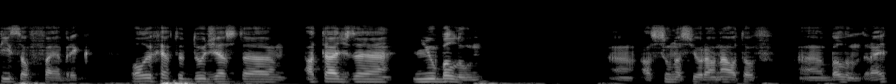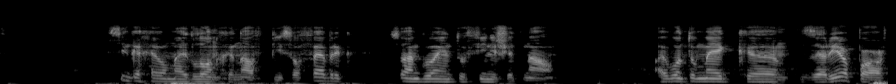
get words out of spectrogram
piece of fabric, all you have to do just uh, attach the new balloon uh, as soon as you run out of uh, balloons, right? I think I have made long enough piece of fabric, so I'm going to finish it now. I want to make uh, the rear part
